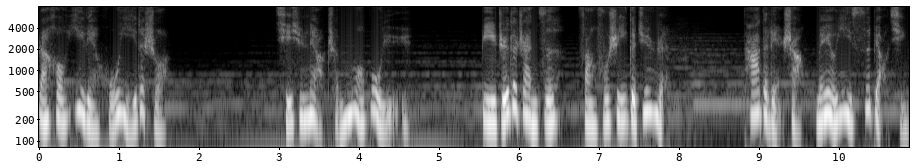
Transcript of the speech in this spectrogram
然后一脸狐疑的说：“齐勋亮沉默不语，笔直的站姿仿佛是一个军人。他的脸上没有一丝表情，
